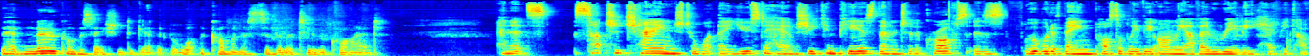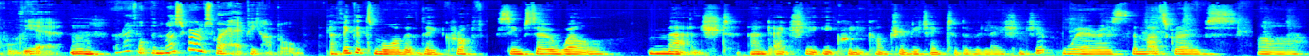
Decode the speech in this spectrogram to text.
They had no conversation together but what the commonest civility required. And it's such a change to what they used to have. She compares them to the Crofts as who would have been possibly the only other really happy couple there. Mm. And I thought the Musgroves were a happy couple. I think it's more that the Croft seem so well matched and actually equally contributing to the relationship, whereas the Musgroves are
